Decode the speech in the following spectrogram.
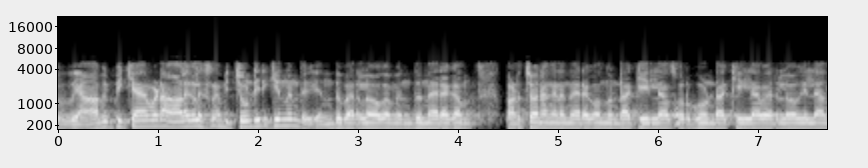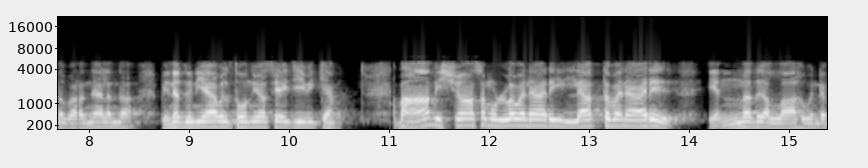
വ്യാപിപ്പിക്കാൻ ഇവിടെ ആളുകൾ ശ്രമിച്ചുകൊണ്ടിരിക്കുന്നുണ്ട്. എന്ത് പരലോകം എന്ത് നരകം? പടച്ചോൻ അങ്ങനെ നരകമൊന്നും ഉണ്ടാക്കിയില്ല സ്വർഗം ഉണ്ടാക്കിയില്ല പരലോകം ഇല്ല എന്ന് പറഞ്ഞാൽ എന്താ? പിന്നെ ദുനിയാവിൽ തോന്നിയാസയായി ജീവിക്കാം. അപ്പൊ ആ വിശ്വാസമുള്ളവനാര് ഇല്ലാത്തവനാര് എന്നത് അള്ളാഹുവിന്റെ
